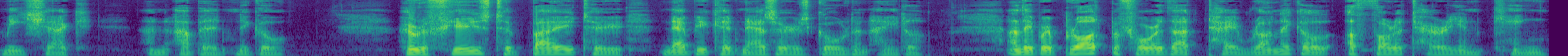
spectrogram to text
Meshach, and Abednego, who refused to bow to Nebuchadnezzar's golden idol, and they were brought before that tyrannical authoritarian king,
